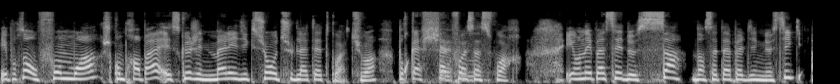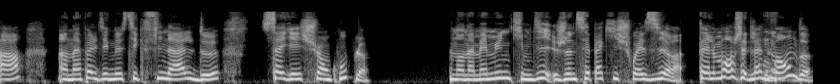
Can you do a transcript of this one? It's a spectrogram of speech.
et pourtant au fond de moi, je comprends pas, est-ce que j'ai une malédiction au-dessus de la tête, quoi, tu vois, pour qu'à chaque fois ça se foire. Et on est passé de ça dans cet appel diagnostic à un appel diagnostic finale de ça y est, je suis en couple. On en a même une qui me dit je ne sais pas qui choisir tellement j'ai de la demande.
